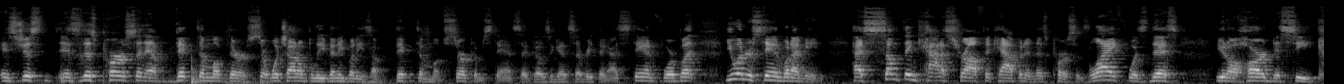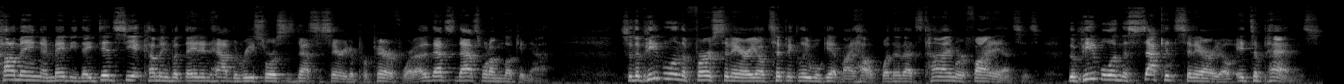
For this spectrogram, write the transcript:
It's just is this person a victim of their which I don't believe anybody's a victim of circumstance that goes against everything I stand for, but you understand what I mean. Has something catastrophic happened in this person's life? Was this you know hard to see coming and maybe they did see it coming but they didn't have the resources necessary to prepare for it. Uh, that's that's what I'm looking at. So the people in the first scenario typically will get my help, whether that's time or finances. The people in the second scenario, it depends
